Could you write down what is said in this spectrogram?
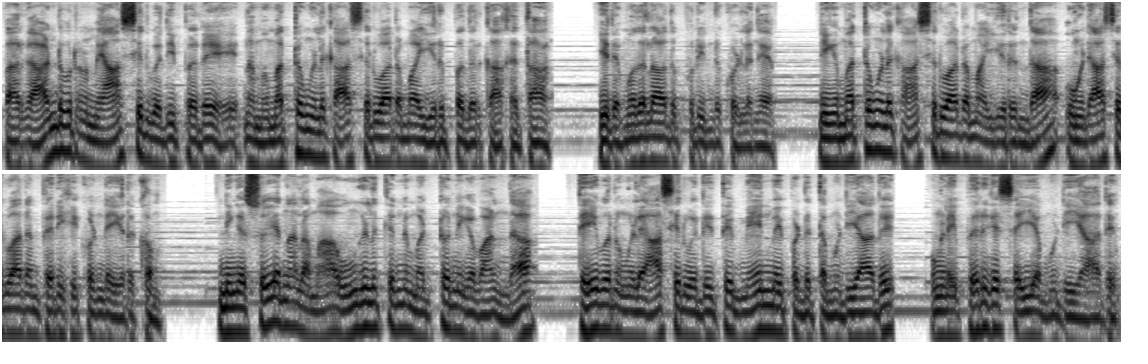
பாருங்க ஆண்டவர் நம்மை ஆசிர்வதிப்பதே நம்ம மற்றவங்களுக்கு ஆசீர்வாதமாக இருப்பதற்காகத்தான். இதை முதலாவது புரிந்து கொள்ளுங்க. நீங்கள் மற்றவங்களுக்கு ஆசிர்வாதமாக இருந்தால் உங்களுடைய ஆசீர்வாதம் பெருகி கொண்டே இருக்கும். நீங்கள் சுயநலமாக உங்களுக்குன்னு மட்டும் நீங்கள் வாழ்ந்தால் தேவன் உங்களை ஆசீர்வதித்து மேன்மைப்படுத்த முடியாது உங்களை பெருக செய்ய முடியாது.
